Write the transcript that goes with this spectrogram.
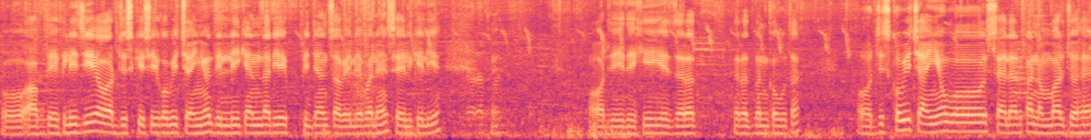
तो आप देख लीजिए, और जिस किसी को भी चाहिए हो, दिल्ली के अंदर ये पिजन्स अवेलेबल हैं सेल के लिए। और ये देखिए, ये ज़रत ज़रत बन कबूतर। और जिसको भी चाहिए हो, वो सेलर का नंबर जो है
